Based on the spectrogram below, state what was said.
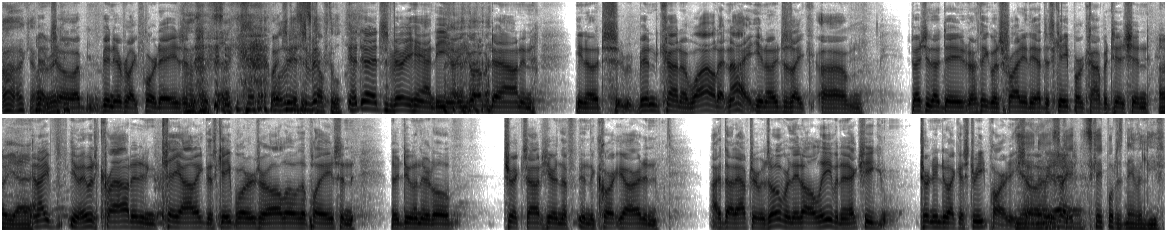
oh okay Oh, And really? So I've been here for like four days, and well, at least it's comfortable It, it's very handy. You know, you go up and down, and you know, it's been kind of wild at night. You know, it's just like, um, especially that day. I think it was Friday. They had the skateboard competition. Oh yeah. And I, you know, it was crowded and chaotic. The skateboarders are all over the place, and they're doing their little tricks out here in the in the courtyard. And I thought after it was over, they'd all leave, and it actually turned into like a street party. Yeah, so no, I mean, it's skate, like, skateboarders never leave.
